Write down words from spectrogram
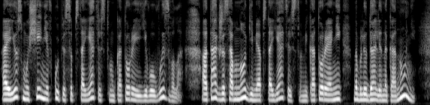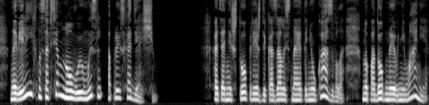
а ее смущение вкупе с обстоятельством, которое его вызвало, а также со многими обстоятельствами, которые они наблюдали накануне, навели их на совсем новую мысль о происходящем. Хотя ничто прежде, казалось, на это не указывало, но подобное внимание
